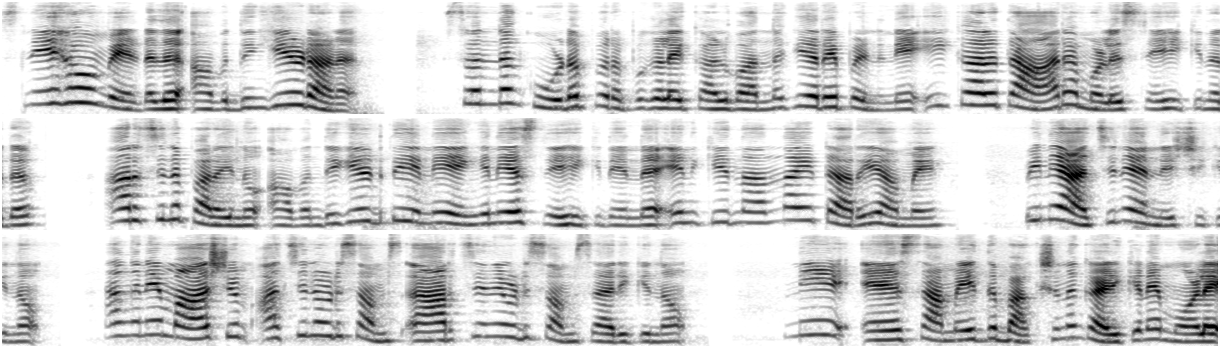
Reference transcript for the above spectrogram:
സ്നേഹവും വേണ്ടത് അവതിങ്കയോടാണ് സ്വന്തം കൂടപ്പിറപ്പുകളെക്കാൾ വന്നു കയറിയ പെണ്ണിനെ ഈ കാലത്ത് ആരാ മോളെ സ്നേഹിക്കുന്നത്? അർച്ചന പറയുന്നു അവന്തികയെടുത്ത് എന്നെ എങ്ങനെയാ സ്നേഹിക്കുന്നതെന്ന് എനിക്ക് നന്നായിട്ട് അറിയാമേ. പിന്നെ അച്ഛനെ അന്വേഷിക്കുന്നു. അങ്ങനെ മാഷും അച്ഛനോട് സംസാ അർച്ചനയോട് സംസാരിക്കുന്നു. നീ സമയത്ത് ഭക്ഷണം കഴിക്കണേ മോളെ.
